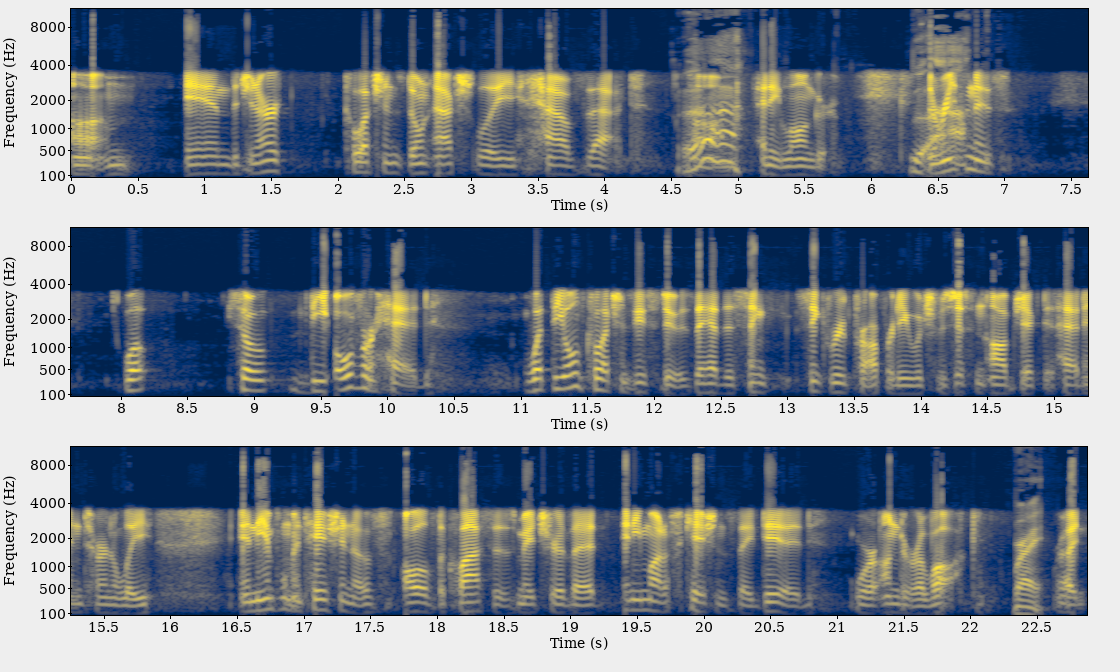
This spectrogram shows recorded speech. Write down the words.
um, and the generic collections don't actually have that um, ah. any longer. Ah. The reason is, well, so the overhead, what the old collections used to do is they had this sync, sync root property, which was just an object it had internally, and the implementation of all of the classes made sure that any modifications they did were under a lock. Right. Right.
